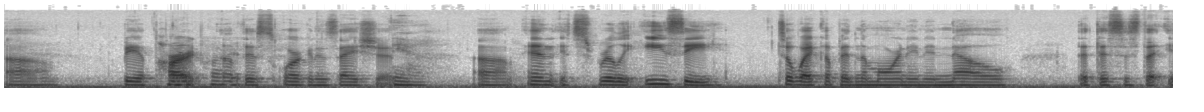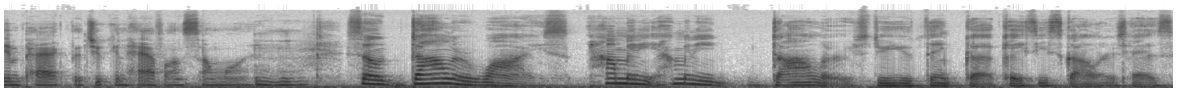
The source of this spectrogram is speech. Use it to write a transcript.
um, be a part, part. of this organization. Yeah. Um, and it's really easy to wake up in the morning and know that this is the impact that you can have on someone. So dollar wise, how many how many dollars do you think uh, KC Scholars has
